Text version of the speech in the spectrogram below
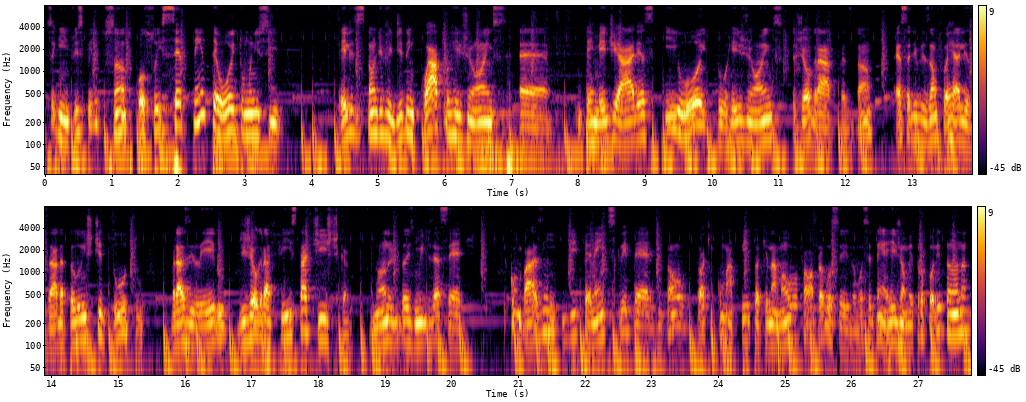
seguinte: o Espírito Santo possui 78 municípios. Eles estão divididos em quatro regiões é, intermediárias e oito regiões geográficas. Então, essa divisão foi realizada pelo Instituto Brasileiro de Geografia e Estatística no ano de 2017 com base em diferentes critérios. Então, estou aqui com um mapito aqui na mão, vou falar para vocês. Você tem a região metropolitana,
